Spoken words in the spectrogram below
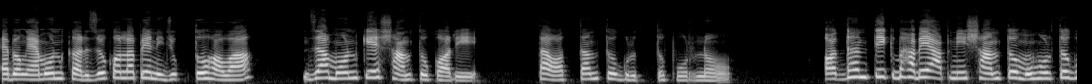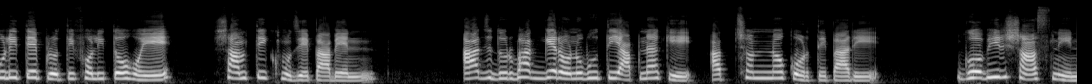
এবং এমন কার্যকলাপে নিযুক্ত হওয়া যা মনকে শান্ত করে, তা অত্যন্ত গুরুত্বপূর্ণ। অধ্যান্তিকভাবে আপনি শান্ত মুহূর্তগুলিতে প্রতিফলিত হয়ে শান্তি খুঁজে পাবেন। আজ দুর্ভাগ্যের অনুভূতি আপনাকে আচ্ছন্ন করতে পারে। গভীর শ্বাস নিন,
